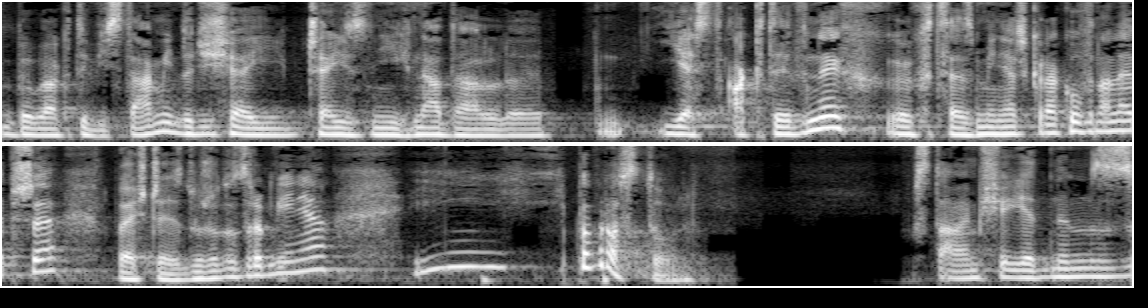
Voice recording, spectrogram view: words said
były aktywistami. Do dzisiaj część z nich nadal jest aktywnych, chce zmieniać Kraków na lepsze, bo jeszcze jest dużo do zrobienia i, i po prostu stałem się jednym z,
